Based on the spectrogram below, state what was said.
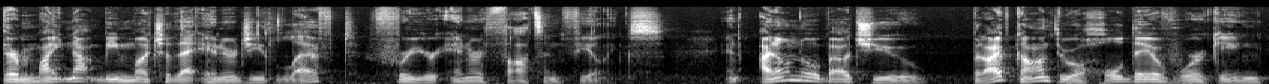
there might not be much of that energy left for your inner thoughts and feelings. And I don't know about you, but I've gone through a whole day of working,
